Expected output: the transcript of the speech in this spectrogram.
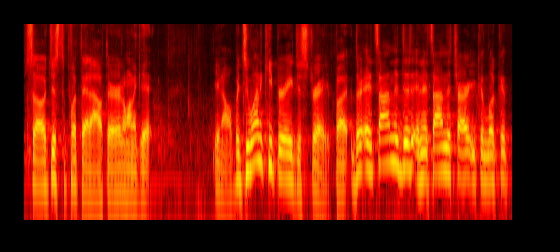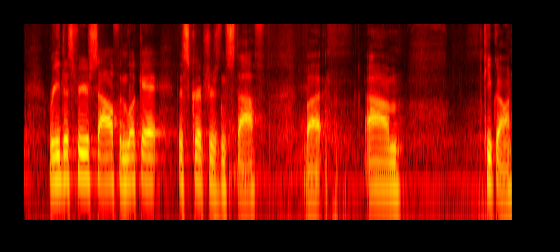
So just to put that out there, I don't want to get, you know, but you want to keep your ages straight. But there, it's on the dis- and it's on the chart. You can look at, read this for yourself, and look at the scriptures and stuff. But um, keep going.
